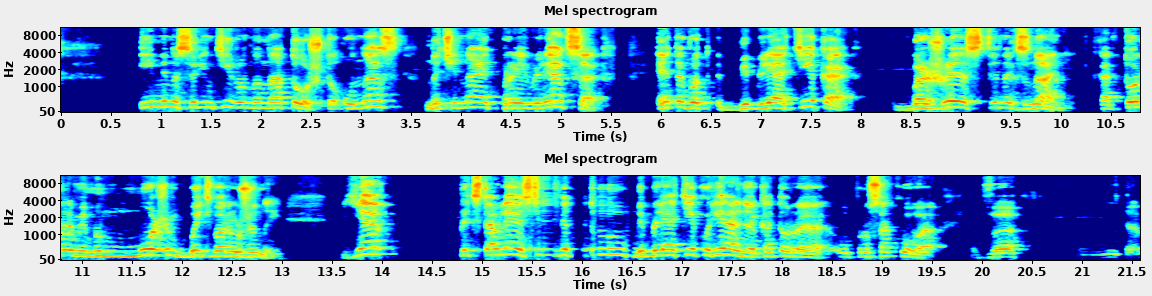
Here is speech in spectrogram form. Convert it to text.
именно сориентирована на то, что у нас начинает проявляться эта вот библиотека божественных знаний, которыми мы можем быть вооружены. Я представляю себе ту библиотеку реальную, которая у Прусакова в,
